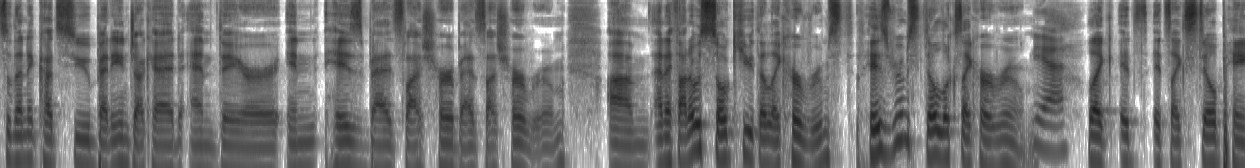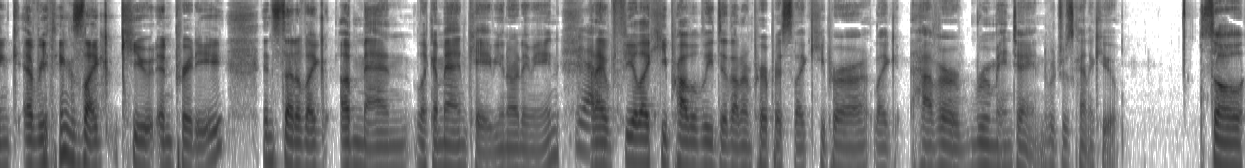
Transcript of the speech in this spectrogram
so then it cuts to Betty and Jughead, and they're in his bed slash her bed slash her room. Um, and I thought it was so cute that like her room, st- his room still looks like her room. yeah. Like it's it's like still pink. Everything's like cute and pretty instead of like a man like a man cave. You know what I mean? Yeah. And I feel like he probably did that on purpose, like keep her like have her room maintained, which was kind of cute. So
